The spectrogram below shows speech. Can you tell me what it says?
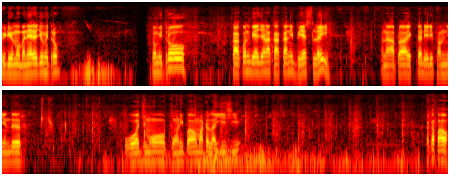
વિડીયોમાં બન્યા રહેજો, મિત્રો. તો મિત્રો, કાકોને બે જણા કાકાની ભેંસ લઈ અને આપણા એકતા ડેરી ફાર્મની અંદર વોજમાં પોણી પાવા માટે લાવીએ છીએ. કાકા પાવો.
